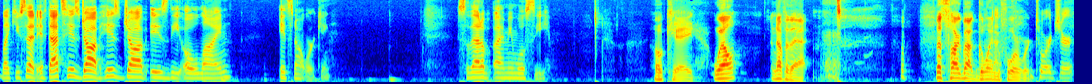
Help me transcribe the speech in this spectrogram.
like you said, if that's his job, his job is the O line. It's not working. So that'll. I mean, we'll see. Okay. Well, enough of that. Let's talk about going forward. Torture.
